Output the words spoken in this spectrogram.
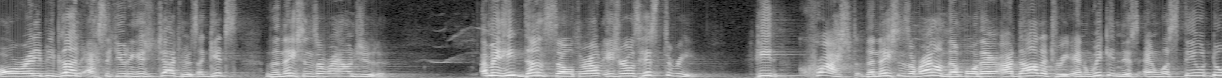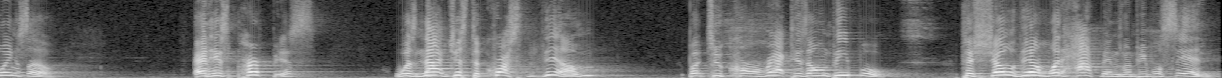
already begun executing his judgments against the nations around Judah. I mean, he'd done so throughout Israel's history. He'd crushed the nations around them for their idolatry and wickedness and was still doing so. And his purpose was not just to crush them, but to correct his own people, to show them what happens when people sin,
